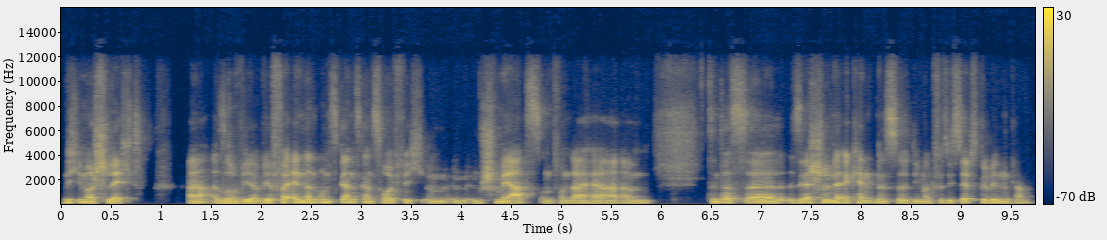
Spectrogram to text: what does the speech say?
nicht immer schlecht. Ja? Also wir, wir verändern uns ganz, ganz häufig im, im, im Schmerz und von daher ähm, sind das äh, sehr schöne Erkenntnisse, die man für sich selbst gewinnen kann.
